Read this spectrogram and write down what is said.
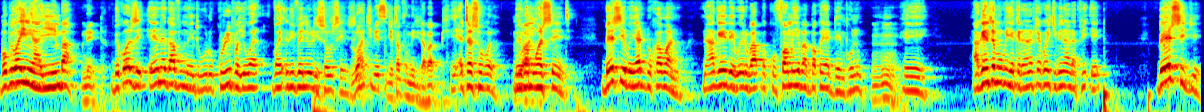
bobi wine ayimba. Nedda. Because any government will cripple your revenue resources. Lwaki besigye tavumirira babbi? Eh, tasobola. Lwaki? bebamuwa sente besigye bwe yadduka wano n'agenda ebweru ku faamu ye babbako yadde empunu. Mhm. Eh, agenze mu buyekera nateekao ekibiina la pa besigye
